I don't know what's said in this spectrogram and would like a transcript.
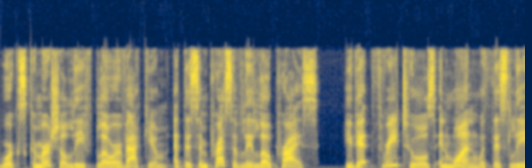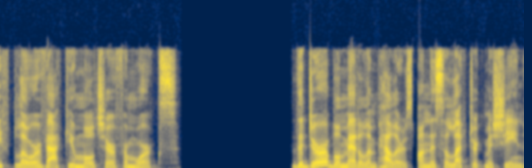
Worx Commercial Leaf Blower Vacuum. At this impressively low price, you get three tools in one with this leaf blower vacuum mulcher from Worx. The durable metal impellers on this electric machine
